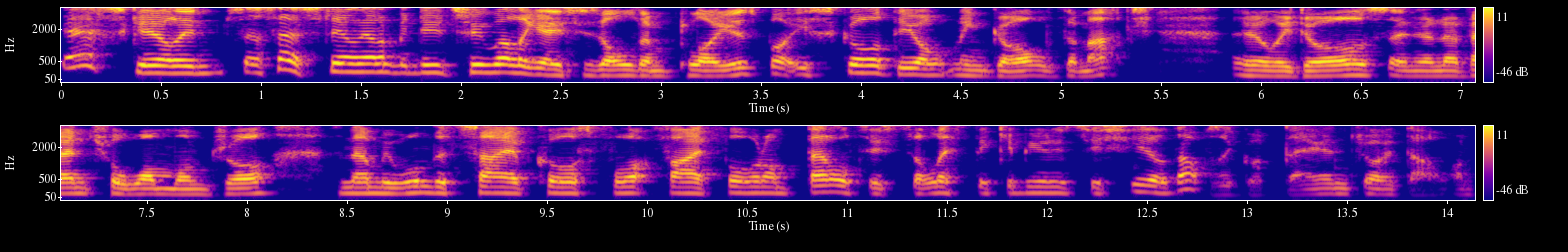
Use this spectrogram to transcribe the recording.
Yes, Sterling, as I said, Sterling hadn't been doing too well against his old employers, but he scored the opening goal of the match early doors in an eventual 1 1 draw. And then we won the tie, of course, 5 4 on penalties to lift the Community Shield. That was a good day. I enjoyed that one.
